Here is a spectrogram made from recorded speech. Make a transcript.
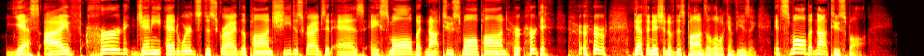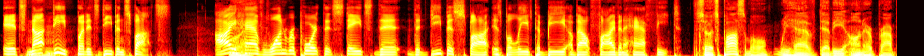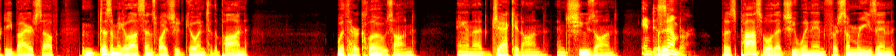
Yes, I've heard Jenny Edwards describe the pond. She describes it as a small but not too small pond. Her her de- her definition of this pond's a little confusing. It's small but not too small. It's not mm-hmm. deep, but it's deep in spots. I Right. have one report that states that the deepest spot is believed to be about five and a half feet. So it's possible we have Debbie on her property by herself. Mm, Doesn't make a lot of sense why she'd go into the pond with her clothes on and a jacket on and shoes on. In December. But it's possible that she went in for some reason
